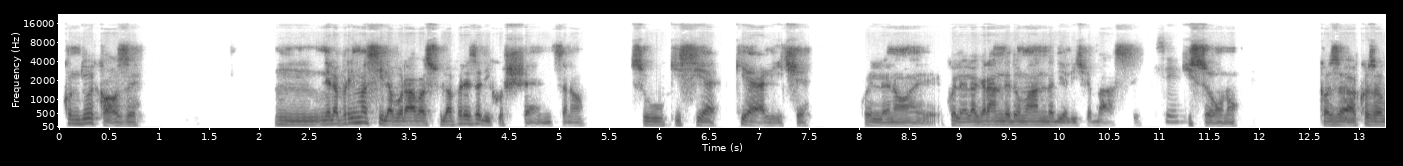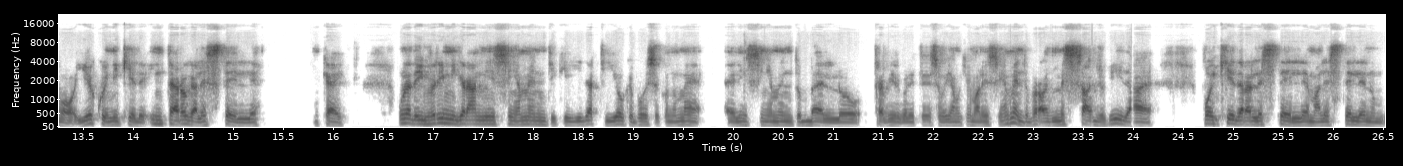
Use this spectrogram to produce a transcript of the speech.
con due cose. Mm, nella prima si lavorava sulla presa di coscienza, no? Su chi si è, chi è Alice. Quella, no? è, quella è la grande domanda di Alice Bassi. Sì. Chi sono? cosa, cosa voglio, e quindi chiede, interroga le stelle. Ok? Uno dei primi grandi insegnamenti che gli dà Tio, che poi secondo me è l'insegnamento bello, tra virgolette, se vogliamo chiamare insegnamento, però il messaggio che gli dà è puoi chiedere alle stelle, ma le stelle non,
